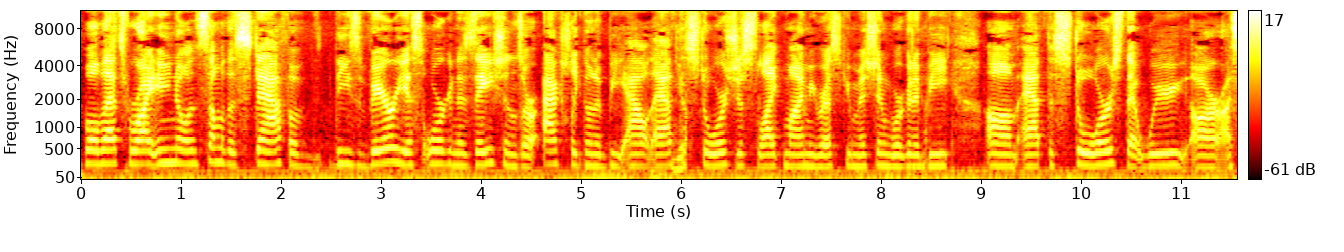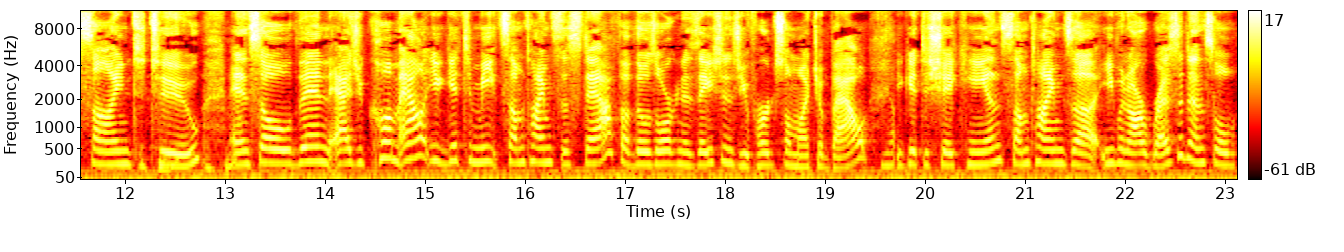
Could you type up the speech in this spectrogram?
Well, that's right. And you know, and some of the staff of these various organizations are actually going to be out at Yep. the stores, just like Miami Rescue Mission. We're going to be um, at the stores that we are assigned Mm-hmm. to. And so then as you come out, you get to meet sometimes the staff of those organizations you've heard so much about. Yep. You get to shake hands. Sometimes uh, even our residents will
